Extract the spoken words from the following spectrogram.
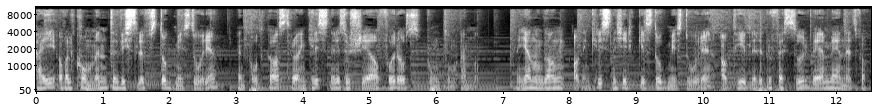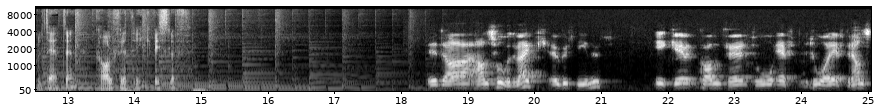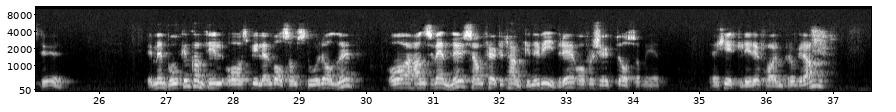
Hei og velkommen til Wisløffs dogmehistorie, en podkast fra den kristne ressurssida foross.no. Med gjennomgang av Den kristne kirkes dogmehistorie av tidligere professor ved Menighetsfakultetet, Carl Fredrik Wisløff. Da hans hovedverk, Augustinus, ikke kom før to, efter, to år etter hans død. Men boken kom til å spille en voldsomt stor rolle, og hans venner, som førte tankene videre og forsøkte også med et kirkelig reformprogram,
